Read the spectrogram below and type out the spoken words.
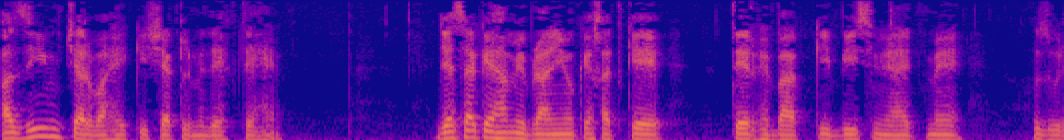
عظیم چرواہے کی شکل میں دیکھتے ہیں۔ جیسا کہ ہم ابرانیوں کے خط کے تیرہویں باپ کی بیسویں آیت میں حضور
